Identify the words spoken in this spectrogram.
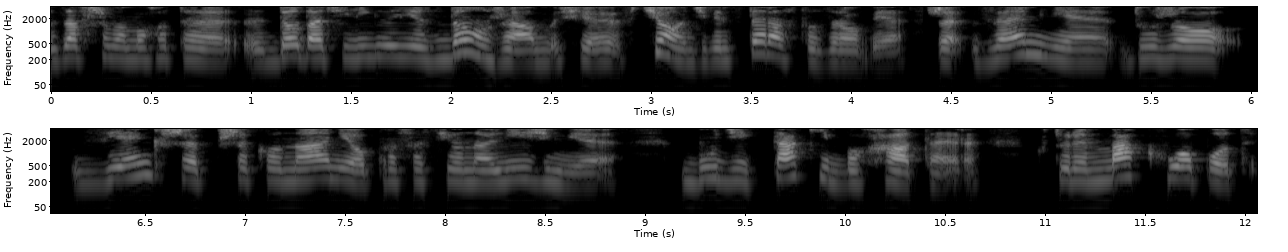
y, zawsze mam ochotę dodać i nigdy nie zdążam się wciąć, więc teraz to zrobię, że we mnie dużo większe przekonanie o profesjonalizmie budzi taki bohater, który ma kłopot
